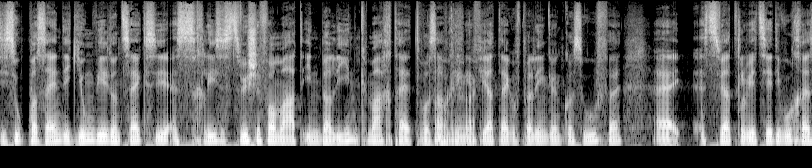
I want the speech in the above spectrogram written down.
die super Sendung Jung, Wild und Sexy ein kleines Zwischenformat in Berlin gemacht hat, wo es Oh, einfach irgendwie vier Tage auf Berlin gehen, saufen. Äh, es wird, glaube ich, jetzt jede Woche ein-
